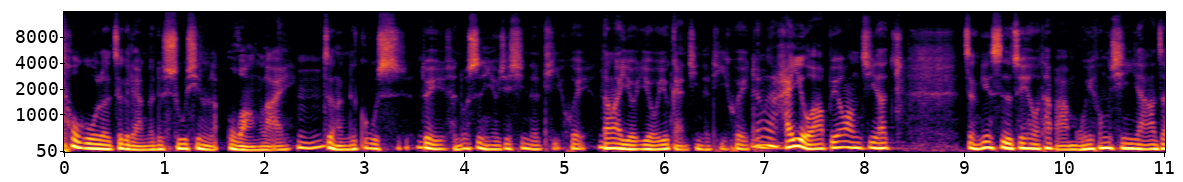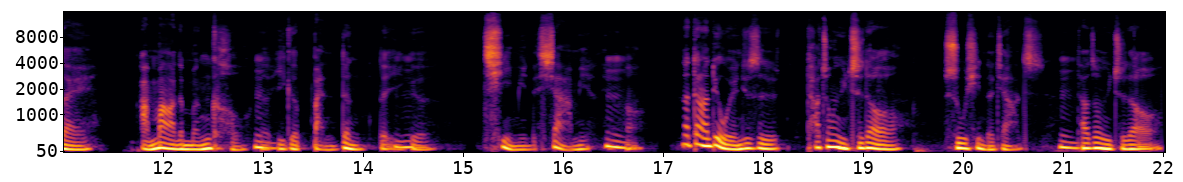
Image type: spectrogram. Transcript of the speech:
透过了这个两个人的书信往来，嗯，这样的故事，对很多事情有一些新的体会。当然有有有感情的体会，当然还有啊，不要忘记他整件事的最后，他把某一封信压在阿妈的门口的一个板凳的一个器皿的下面，嗯。啊，那当然对我而言就是他终于知道书信的价值，嗯，他终于知道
